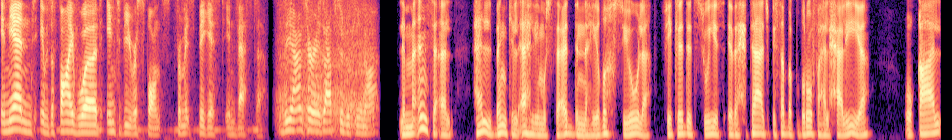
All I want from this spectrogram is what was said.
In the end, it was a five word interview response from its biggest investor. The answer is absolutely not. لما انسأل هل بنك الأهلي مستعد أنه يضخ سيولة في كريدت سويس إذا احتاج بسبب ظروفها الحالية وقال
